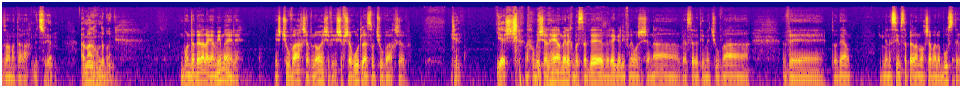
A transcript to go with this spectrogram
זו המטרה. מצוין. על מה אנחנו מדברים? בואו נדבר על הימים האלה. יש תשובה עכשיו, לא? יש, יש אפשרות לעשות תשובה עכשיו. כן, יש. אנחנו בשלהי המלך בשדה, ורגע לפני ראש השנה, ועשרת ימי תשובה, ואתה יודע, מנסים לספר לנו עכשיו על הבוסטר.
